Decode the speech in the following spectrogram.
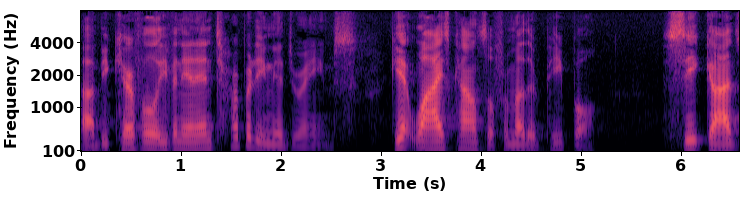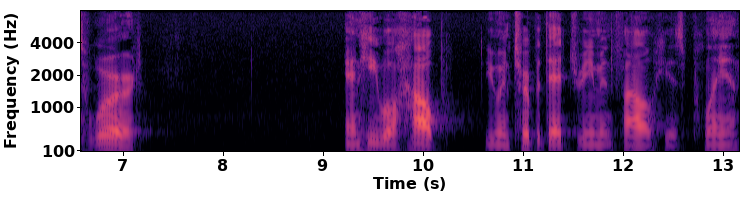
Uh, be careful even in interpreting the dreams. Get wise counsel from other people. Seek God's word, and He will help you interpret that dream and follow His plan.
